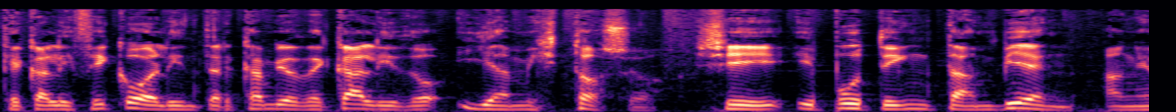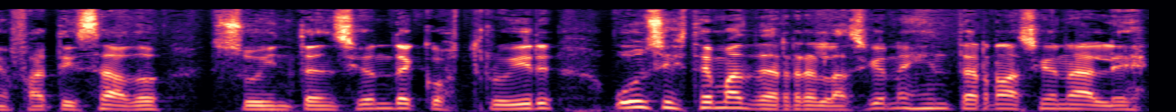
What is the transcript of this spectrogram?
que calificó el intercambio de cálido y amistoso. Xi y Putin también han enfatizado su intención de construir un sistema de relaciones internacionales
